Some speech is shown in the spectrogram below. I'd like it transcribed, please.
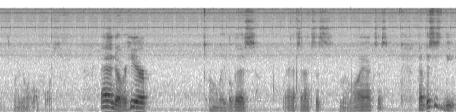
That's my normal force. And over here, I'll label this my x-axis, my y-axis. Now this is the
